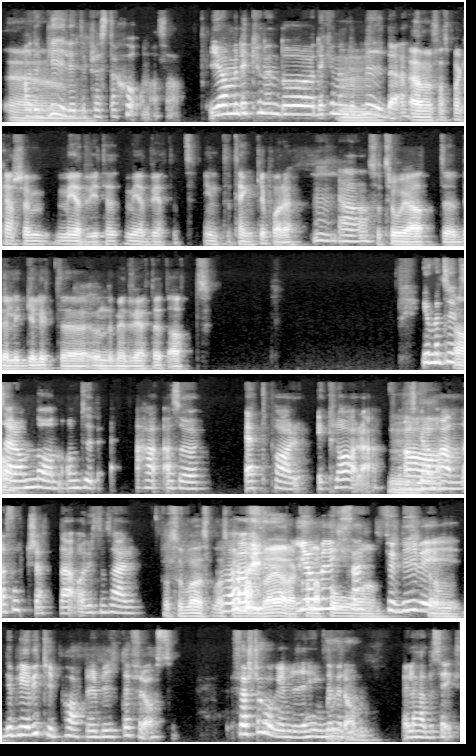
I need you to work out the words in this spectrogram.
ja, det blir lite prestation alltså. Ja men det kan ändå, det kan ändå mm, bli det. Även fast man kanske medvetet, medvetet inte tänker på det Mm. Ja. så tror jag att det ligger lite undermedvetet att Jo men typ Ja. så här om någon, om typ ha, alltså ett par är klara, Mm. så ska Ja. de andra fortsätta och liksom så här. och så vad, vad ska de andra göra? Kolla Ja men på? exakt, för vi, de- det blev ju typ partnerbyte för oss. Första gången vi hängde med dem, eller hade sex,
